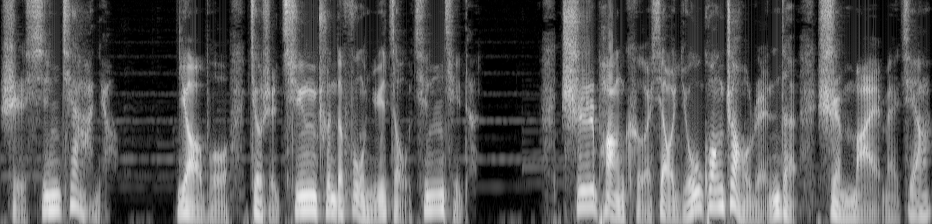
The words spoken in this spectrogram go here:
是新嫁娘。要不就是青春的妇女走亲戚的，吃胖可笑、油光照人的是买卖家。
